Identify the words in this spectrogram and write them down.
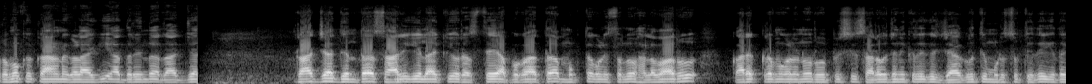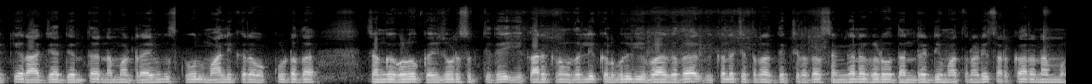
ಪ್ರಮುಖ ಕಾರಣಗಳಾಗಿ. ಆದ್ದರಿಂದ ರಾಜ್ಯ, ರಾಜ್ಯಾದ್ಯಂತ ಸಾರಿಗೆ ಇಲಾಖೆಯು ರಸ್ತೆ ಅಪಘಾತ ಮುಕ್ತಗೊಳಿಸಲು ಹಲವಾರು ಕಾರ್ಯಕ್ರಮಗಳನ್ನು ರೂಪಿಸಿ ಸಾರ್ವಜನಿಕರಿಗೆ ಜಾಗೃತಿ ಮೂಡಿಸುತ್ತಿದೆ. ಇದಕ್ಕೆ ರಾಜ್ಯಾದ್ಯಂತ ನಮ್ಮ ಡ್ರೈವಿಂಗ್ ಸ್ಕೂಲ್ ಮಾಲೀಕರ ಒಕ್ಕೂಟದ ಸಂಘಗಳು ಕೈಜೋಡಿಸುತ್ತಿದೆ. ಈ ಕಾರ್ಯಕ್ರಮದಲ್ಲಿ ಕಲಬುರಗಿ ವಿಭಾಗದ ವಿಕಲಚೇತನ ಅಧ್ಯಕ್ಷರಾದ ಸಂಗನಗಡು ಧನರೆಡ್ಡಿ ಮಾತನಾಡಿ, ಸರ್ಕಾರ ನಮ್ಮ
